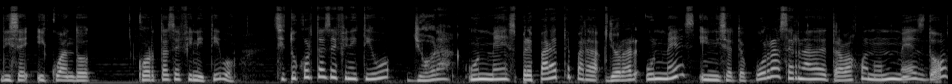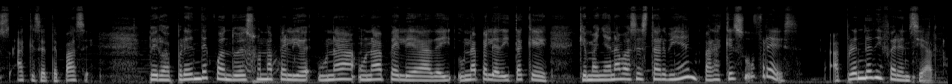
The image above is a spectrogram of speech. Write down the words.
Dice, y cuando cortas definitivo. Si tú cortas definitivo, llora un mes. Prepárate para llorar un mes y ni se te ocurra hacer nada de trabajo en un mes, dos, a que se te pase. Pero aprende cuando es una pelea, una, una, peleade- una peleadita que, que mañana vas a estar bien. ¿Para qué sufres? Aprende a diferenciarlo.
